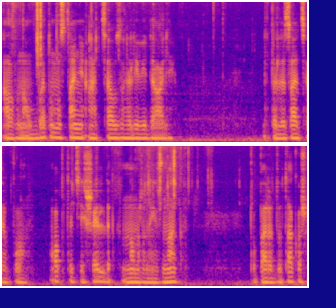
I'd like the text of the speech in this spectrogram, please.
але вона в битому стані, а ця взагалі в ідеалі. Деталізація по оптиці, шильдик, номерний знак. Попереду також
